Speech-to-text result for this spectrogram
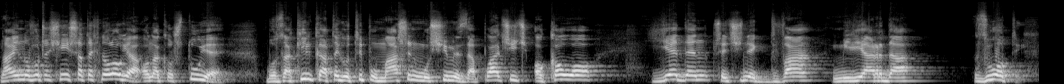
najnowocześniejsza technologia, ona kosztuje, bo za kilka tego typu maszyn musimy zapłacić około 1,2 miliarda złotych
